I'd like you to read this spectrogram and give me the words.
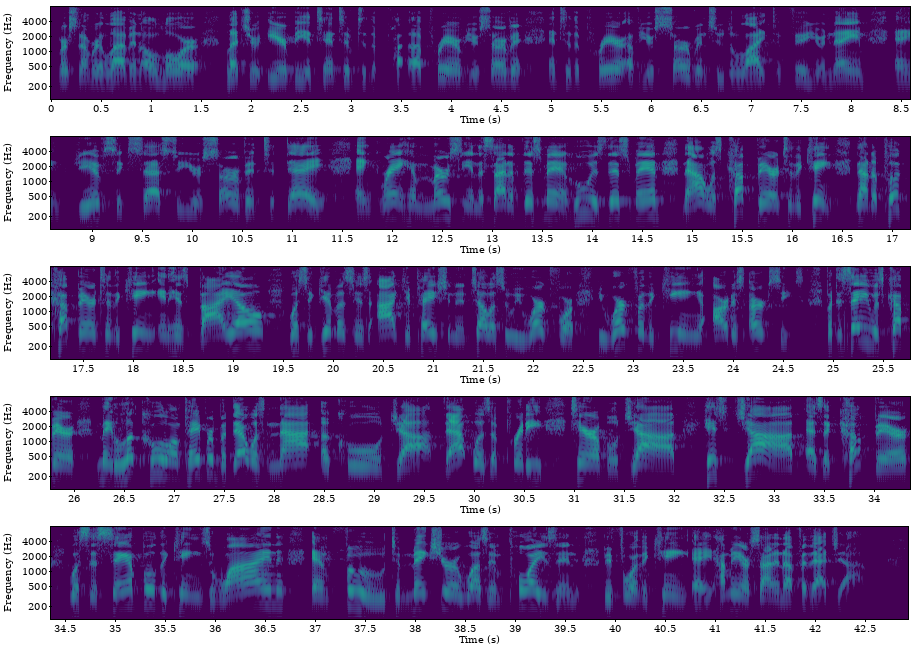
Verse number 11, O Lord, let your ear be attentive to the uh, prayer of your servant and to the prayer of your servants who delight to fear your name, and give success to your servant today, and grant him mercy in the sight of this man. Who is this man? Now I was cupbearer to the king. Now, to put cupbearer to the king in his bio was to give us his occupation and tell us who he worked for. He worked for the king, Artist Artaxerxes. But to say he was cupbearer may look cool on paper, but that was not a cool job. That was a pretty terrible job. His job as a cupbearer was to sample the king's wine and food to make sure it wasn't poisoned before the king ate. How many are signing up for that job?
